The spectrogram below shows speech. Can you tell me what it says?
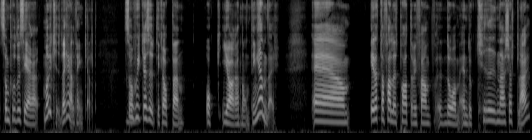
som producerar molekyler helt enkelt. Som skickas ut i kroppen och gör att någonting händer. Eh, I detta fallet pratar vi fram då om endokrina körtlar.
